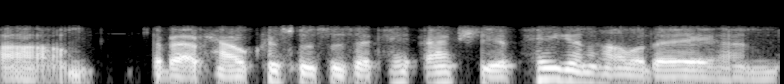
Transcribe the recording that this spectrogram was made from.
um, about how Christmas is a, actually a pagan holiday, and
